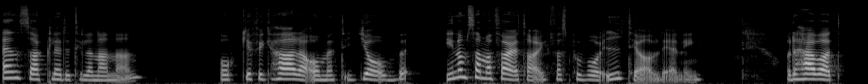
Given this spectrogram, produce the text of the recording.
En sak ledde till en annan och jag fick höra om ett jobb inom samma företag fast på vår IT-avdelning. Och det här var ett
